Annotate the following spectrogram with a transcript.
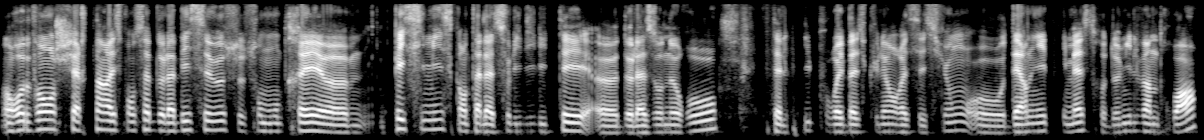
En revanche, certains responsables de la BCE se sont montrés, pessimistes quant à la solidité, de la zone euro. Celle-ci pourrait basculer en récession au dernier trimestre 2023.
